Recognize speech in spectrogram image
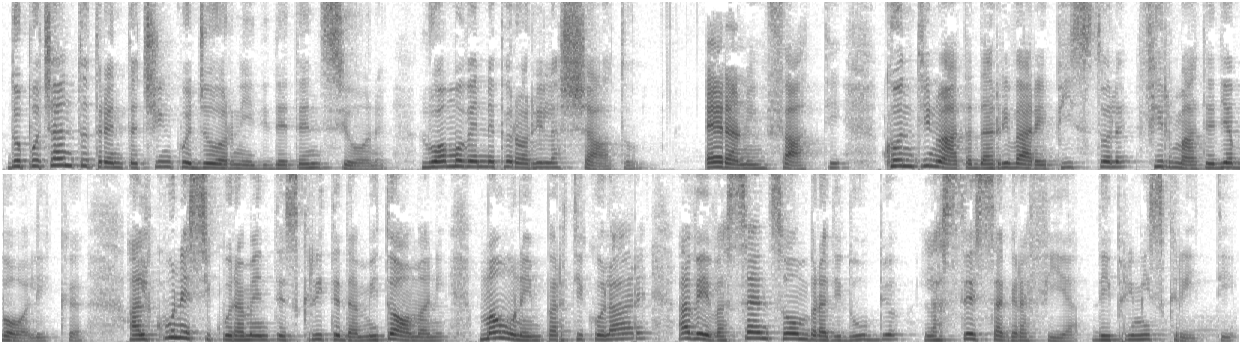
Dopo 135 giorni di detenzione, l'uomo venne però rilasciato erano infatti continuate ad arrivare epistole firmate Diabolic, alcune sicuramente scritte da mitomani, ma una in particolare aveva senza ombra di dubbio la stessa grafia dei primi scritti.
